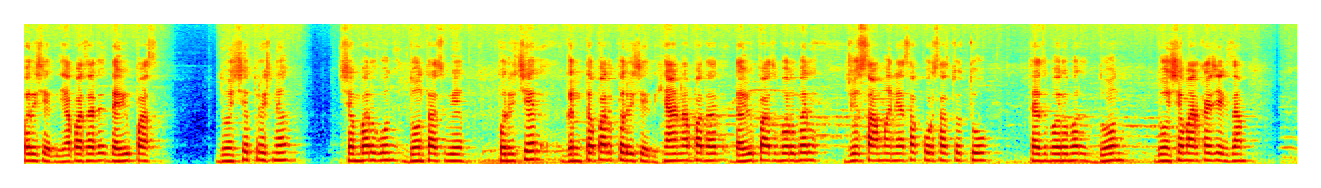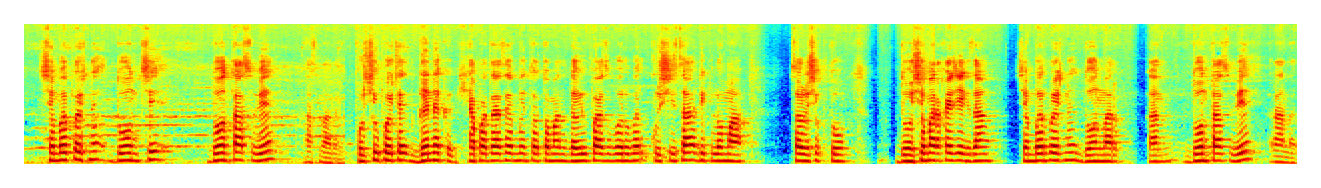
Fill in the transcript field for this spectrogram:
परिषद ह्या पदासाठी दहावी पास दोनशे प्रश्न शंभर गुण दोन तास वेळ. परिचय गणतपाल परिचय ह्या नापदात दहावी पास बरोबर जो सामान्याचा कोर्स असतो तो त्याचबरोबर दोन दोनशे मार्काची एक्झाम शंभर प्रश्न दोनशे दोन तास वेळ असणार आहे. पुढची पोस्ट गणक. ह्या पदाचा मित्र तुम्हाला दहावी पास बरोबर कृषीचा डिप्लोमा चालू शकतो. दोनशे मार्काची एक्झाम शंभर प्रश्न दोन मार्क दोन तास वेळ राहणार.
